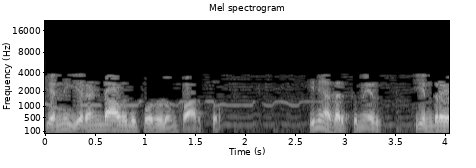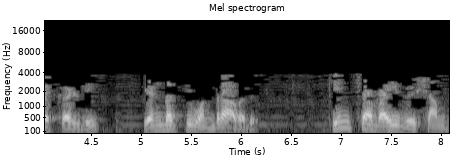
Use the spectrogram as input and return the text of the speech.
என்று இரண்டாவது பொருளும் பார்த்தோம். இனி அதற்கு மேல் இன்றைய கேள்வி எண்பத்தி ஒன்றாவது. கிஞ்ச வை விஷம்.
